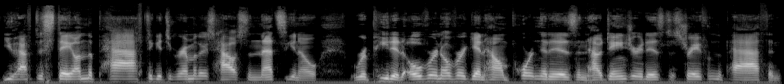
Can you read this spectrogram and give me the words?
you have to stay on the path to get to grandmother's house, and that's, you know, repeated over and over again how important it is and how dangerous it is to stray from the path. And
